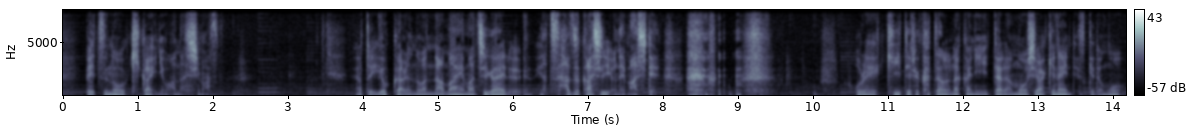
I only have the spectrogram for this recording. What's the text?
別の機会にお話しします。あとよくあるのは名前間違えるやつ恥ずかしいよね、マジで。俺聞いてる方の中にいたら申し訳ないんですけども、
